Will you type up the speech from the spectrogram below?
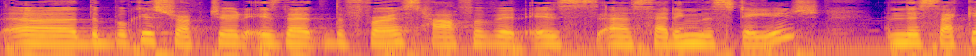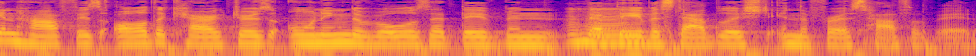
uh, the book is structured is that the first half of it is uh, setting the stage, and the second half is all the characters owning the roles that they've been Mm-hmm. that they've established in the first half of it.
